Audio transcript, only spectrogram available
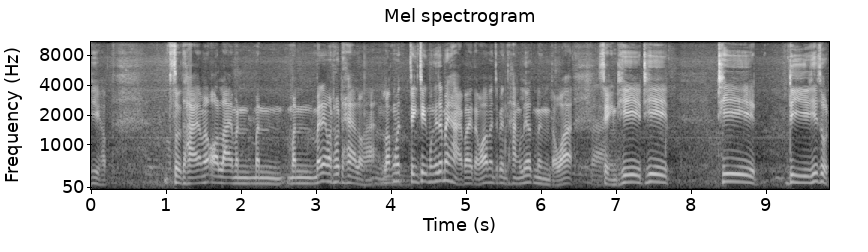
พี่ๆครับ สุดท้ายมันออนไลน์มันมันมันไม่ได้มาทดแทนหรอกฮะแล้วมันจริง ๆ มันก็จะไม่หายไปแต่ว่ามันจะเป็นทางเลือกหนึ่งแต่ว่าสิ่งที่ที่ที่ดีที่สุด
